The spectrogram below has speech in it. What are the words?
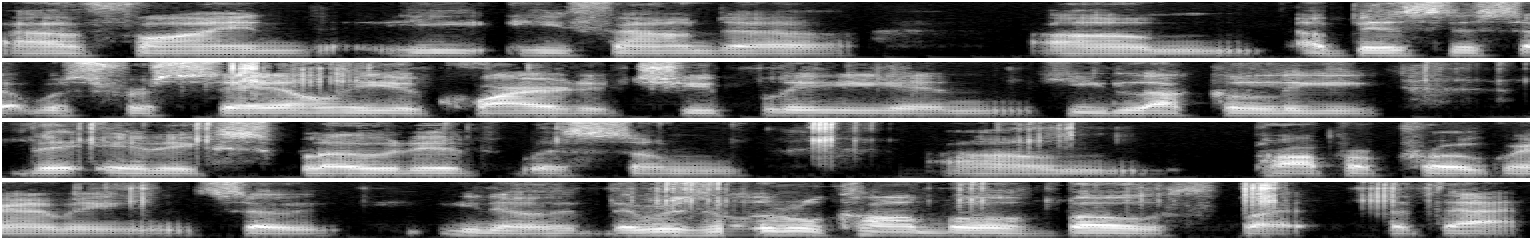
uh, find he he found a um, a business that was for sale. He acquired it cheaply, and he luckily the, it exploded with some um, proper programming. So you know there was a little combo of both, but but that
